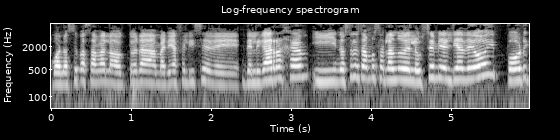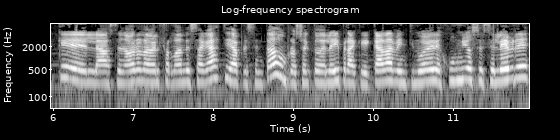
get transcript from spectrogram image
Bueno, así pasaba la doctora María Felice de, del Garraham y nosotros estamos hablando de leucemia el día de hoy porque la senadora Anabel Fernández Agasti ha presentado un proyecto de ley para que cada 29 de junio se celebre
